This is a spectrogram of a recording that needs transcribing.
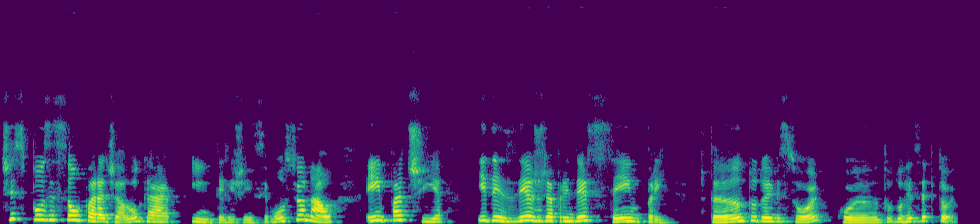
disposição para dialogar, inteligência emocional, empatia e desejo de aprender sempre, tanto do emissor quanto do receptor.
